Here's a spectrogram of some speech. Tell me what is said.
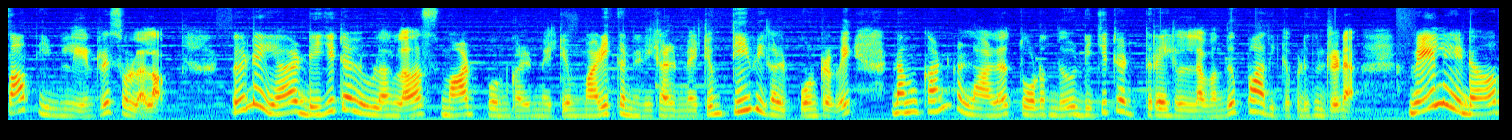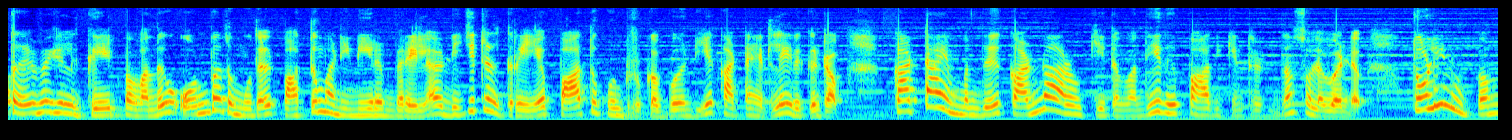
சாத்தியமில்லை என்று சொல்லலாம். இன்றைய டிஜிட்டல் உலகில் ஸ்மார்ட் போன்கள் மற்றும் மடிக்கணினிகள் மற்றும் டிவிகள் போன்றவை நம் கண்களால் தொடர்ந்து டிஜிட்டல் திரைகளில் வந்து பாதிக்கப்படுகின்றன. வேலையிட தேவைகளுக்கு ஏற்ப வந்து ஒன்பது முதல் பத்து மணி நேரம் வரையில டிஜிட்டல் திரையை பார்த்து கொண்டிருக்க வேண்டிய கட்டாயத்தில் இருக்கின்றோம். கட்டாயம் வந்து கண் ஆரோக்கியத்தை வந்து இது பாதிக்கின்றது தான் சொல்ல வேண்டும். தொழில்நுட்பம்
